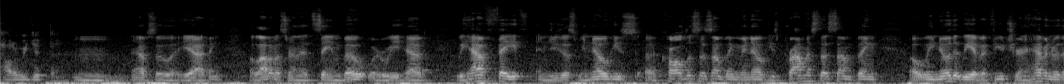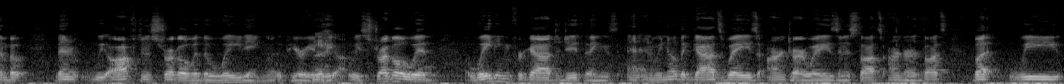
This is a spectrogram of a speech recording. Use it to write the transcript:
how do we get there. Mm, absolutely, yeah. I think a lot of us are in that same boat where we have we have faith in Jesus. We know He's uh, called us to something. We know He's promised us something. Uh, we know that we have a future in heaven with Him. But then we often struggle with the waiting the period. We, we struggle with waiting for God to do things, and, and we know that God's ways aren't our ways, and His thoughts aren't our thoughts. But we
